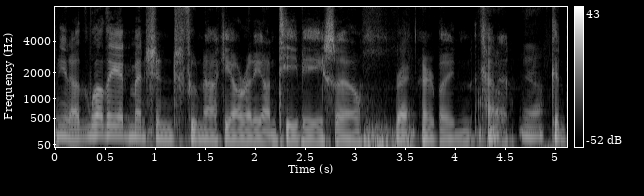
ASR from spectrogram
you know, well, they had mentioned Funaki already on TV, so Right. everybody kind of Oh, yeah. can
